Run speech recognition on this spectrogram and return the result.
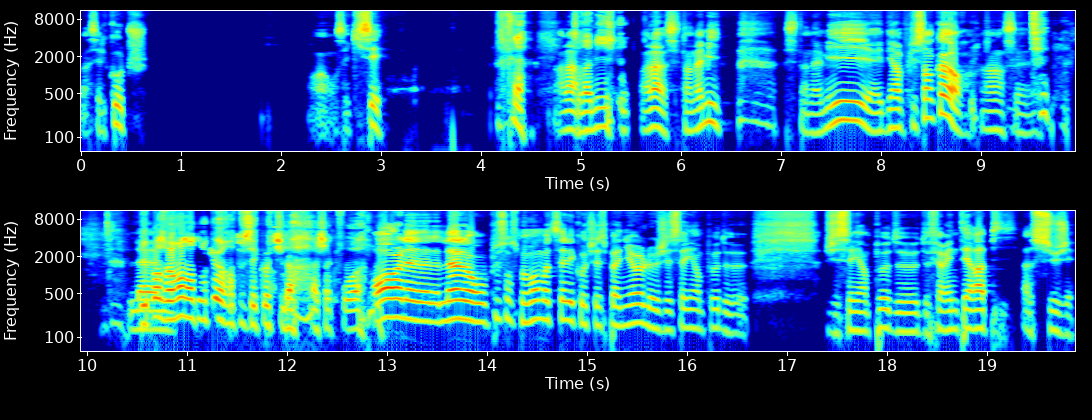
bah, c'est le coach. on sait qui c'est. voilà. Ton ami. Voilà, c'est un ami. C'est un ami et bien plus encore. Hein, Je pense vraiment dans ton cœur, hein, tous ces coachs-là, à chaque fois. Oh, là, en plus, en ce moment, moi, tu sais, les coachs espagnols, j'essaye un peu de, j'essaye un peu de, de, faire une thérapie à ce sujet.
